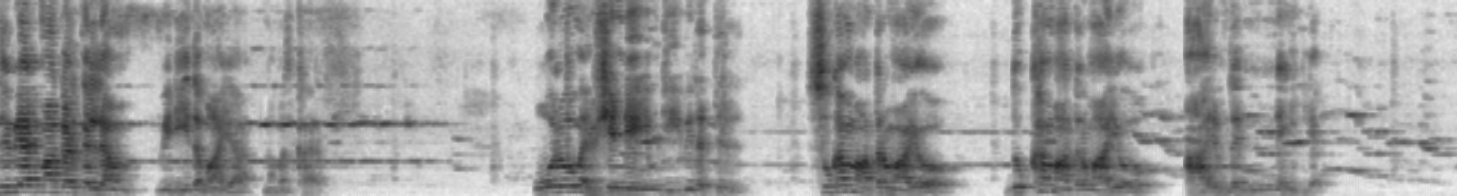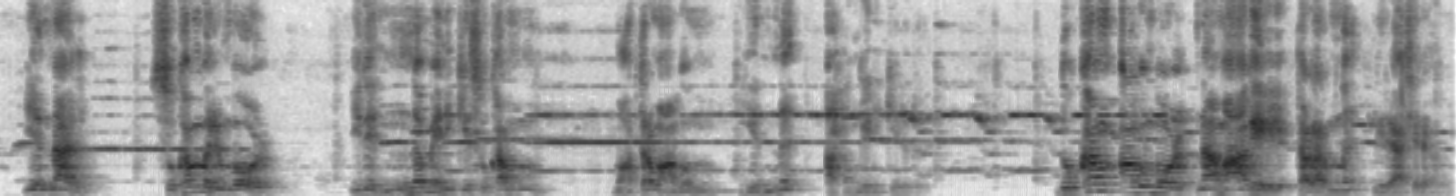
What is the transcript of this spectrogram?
ദിവ്യാത്മാക്കൾക്കെല്ലാം വിനീതമായ നമസ്കാരം. ഓരോ മനുഷ്യന്റെയും ജീവിതത്തിൽ സുഖം മാത്രമായോ ദുഃഖം മാത്രമായോ ആരും തന്നെ ഇല്ല. എന്നാൽ സുഖം വരുമ്പോൾ ഇതെന്നും എനിക്ക് സുഖം മാത്രമാകും എന്ന് അഹങ്കരിക്കരുത്. ദുഃഖം ആകുമ്പോൾ നാം ആകെ തളർന്ന് നിരാശരാകും.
